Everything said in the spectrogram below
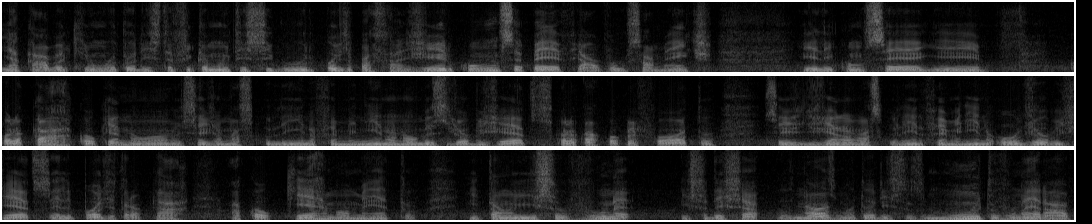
e acaba que o motorista fica muito inseguro, pois o passageiro com um CPF avulsamente, ele consegue colocar qualquer nome, seja masculino, feminino, nomes de objetos, colocar qualquer foto, seja de gênero masculino, feminino ou de objetos, ele pode trocar a qualquer momento. Então isso vulnera isso deixa nós motoristas muito vulneráveis.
